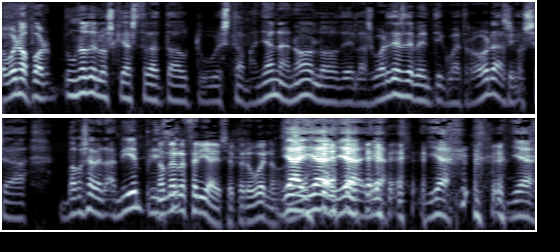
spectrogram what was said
bueno, por uno de los que has tratado tú esta mañana, ¿no? Lo de las guardias de 24 horas. O sea, vamos a ver, a mí en principio... No me refería a ese, pero bueno. Ya, ya, ya, ya, ya, ya.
